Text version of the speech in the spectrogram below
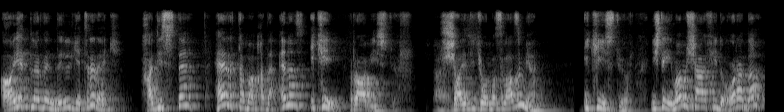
ayetlerden delil getirerek hadiste her tabakada en az iki ravi istiyor. Şahit iki olması lazım ya. İki istiyor. İşte İmam Şafii de orada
